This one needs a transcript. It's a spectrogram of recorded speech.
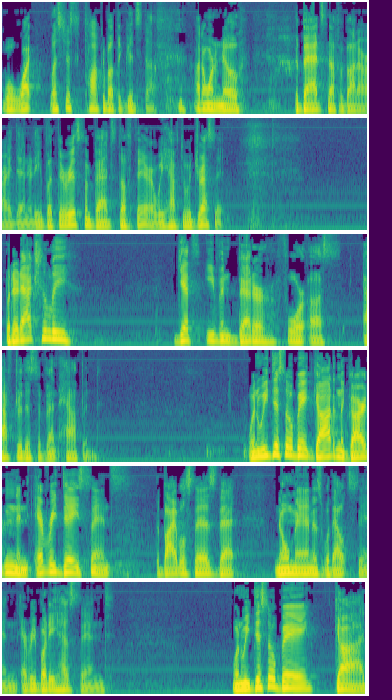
well, what? let's just talk about the good stuff. I don't want to know the bad stuff about our identity, but there is some bad stuff there. We have to address it. But it actually gets even better for us after this event happened. When we disobeyed God in the garden and every day since, the Bible says that no man is without sin, everybody has sinned. When we disobey God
